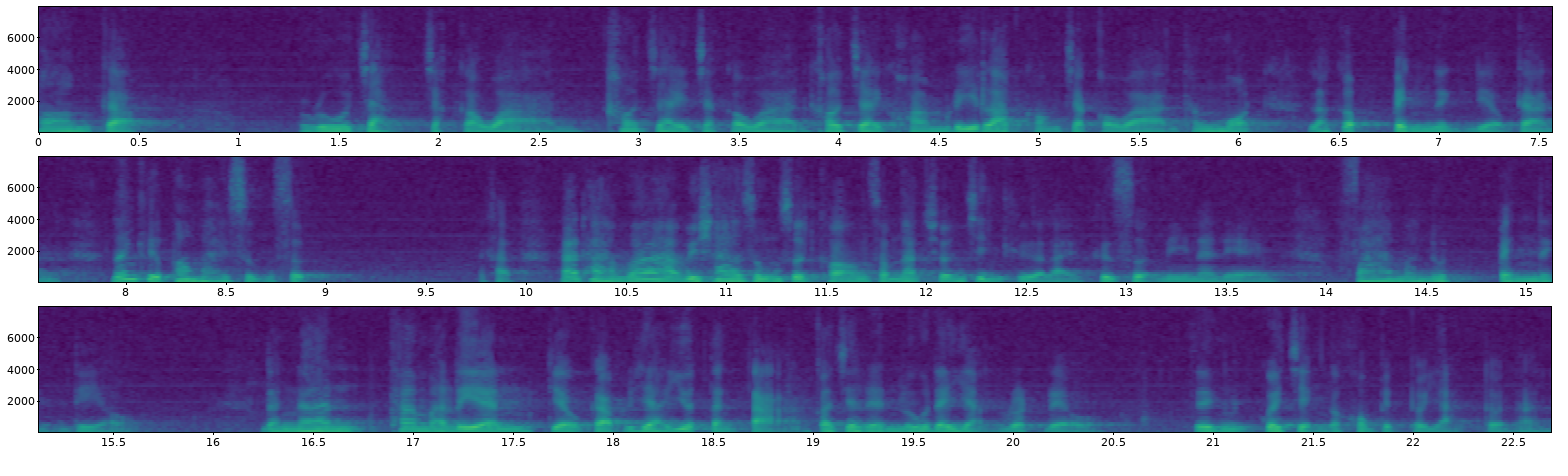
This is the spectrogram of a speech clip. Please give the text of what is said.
พร้อมๆกับรู้จักจักรวาล เข้าใจจักรวาล เข้าใจความลี้ลับของจักรวาลทั้งหมด แล้วก็เป็นหนึ่งเดียวกัน นั่นคือเป้าหมายสูงสุดนะครับถ้าถามว่าวิชาสูงสุดของสำนักชนจินคืออะไร คือส่วนนี้นั่นเอง ฟ้ามนุษย์เป็นหนึ่งเดียว ดังนั้นถ้ามาเรียนเกี่ยวกับวิทยายุทธ์ต่าง ๆ ก็จะเรียนรู้ได้อย่างรวดเร็ว ซึ่งกล้วยเจ๋งก็คงเป็นตัวอย่างตัวนั้น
